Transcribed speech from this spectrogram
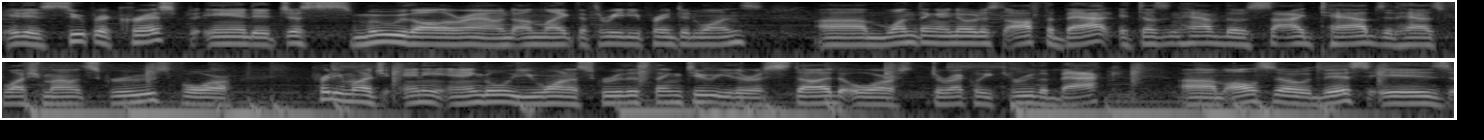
it is super crisp and it just smooth all around unlike the 3D printed ones. Um, one thing I noticed off the bat, it doesn't have those side tabs. It has flush mount screws for pretty much any angle you want to screw this thing to, either a stud or directly through the back. Um, also, this is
